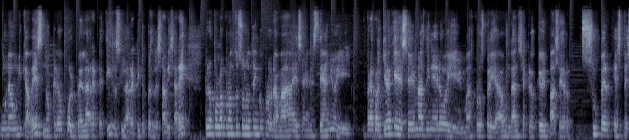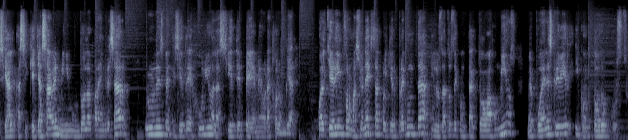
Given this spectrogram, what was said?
una única vez, no creo volverla a repetir, si la repito pues les avisaré, pero por lo pronto solo tengo programada esa en este año y para cualquiera que desee más dinero y más prosperidad, abundancia, creo que va a ser súper especial, así que ya saben, mínimo un dólar para ingresar, lunes 27 de junio a las 7 pm hora colombiana. Cualquier información extra, cualquier pregunta en los datos de contacto abajo míos, me pueden escribir y con todo gusto.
